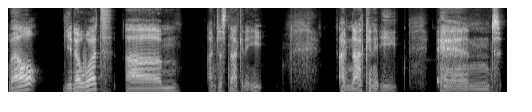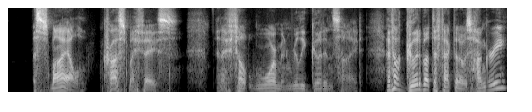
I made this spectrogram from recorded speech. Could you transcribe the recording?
well, you know what? Um, I'm just not going to eat. I'm not going to eat. And a smile crossed my face. And I felt warm and really good inside. I felt good about the fact that I was hungry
